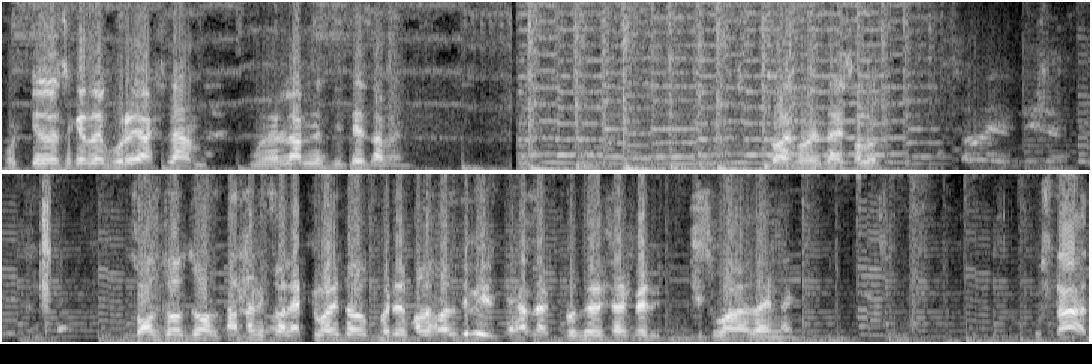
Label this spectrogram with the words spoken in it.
ভোট কেন্দ্র কেন্দ্রে ঘুরে আসলাম মনে হলো আপনি জিতে যাবেন। তো এখন যাই চলো। চল চল চল তাড়াতাড়ি চল। একটুখানি তো ভোটের ফলাফল দিবি দেখা যাক চৌধুরী সাহেবের কিছু করা যায় নাকি। উস্তাদ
